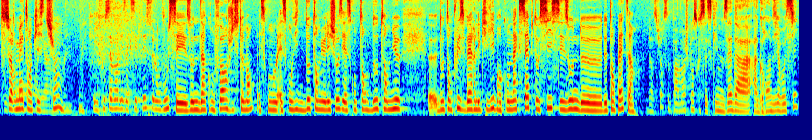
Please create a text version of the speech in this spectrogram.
se remettre en question. Euh, il faut savoir les accepter, selon vous, ces zones d'inconfort, justement? Est-ce qu'on est qu'on vit d'autant mieux les choses et est-ce qu'on tend d'autant mieux, d'autant plus vers l'équilibre qu'on accepte aussi ces zones de, tempête? Bien sûr, moi je pense que c'est ce qui nous aide à, grandir aussi.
